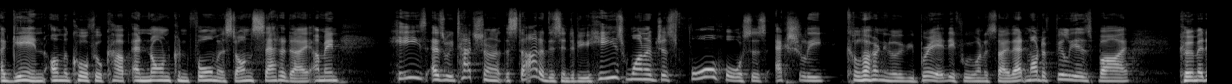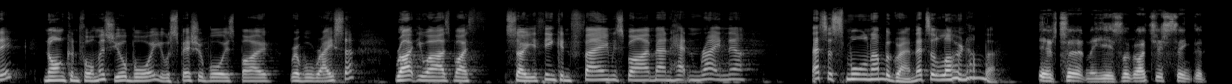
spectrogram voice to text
again on the Caulfield Cup and Nonconformist on Saturday. I mean, he's, as we touched on at the start of this interview, he's one of just four horses actually colonially bred, if we want to say that. Montefilia is by Kermadec, Nonconformist, your boy, your special boy is by Rebel Racer. Right You Are's by So you're thinking Fame is by Manhattan Rain. Now, that's a small number, Grahame. That's a low number. It certainly is. Look, I just think that,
